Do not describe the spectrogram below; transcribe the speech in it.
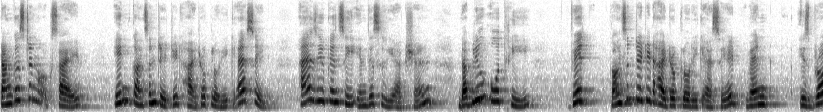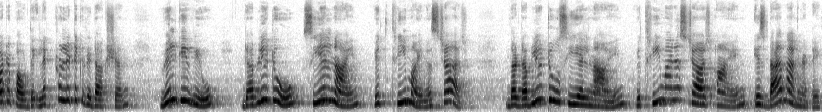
tungsten oxide in concentrated hydrochloric acid. As you can see in this reaction, WO3 with concentrated hydrochloric acid when is brought about the electrolytic reduction will give you W2Cl9 with 3 minus charge. The W2Cl9 with 3 minus charge ion is diamagnetic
